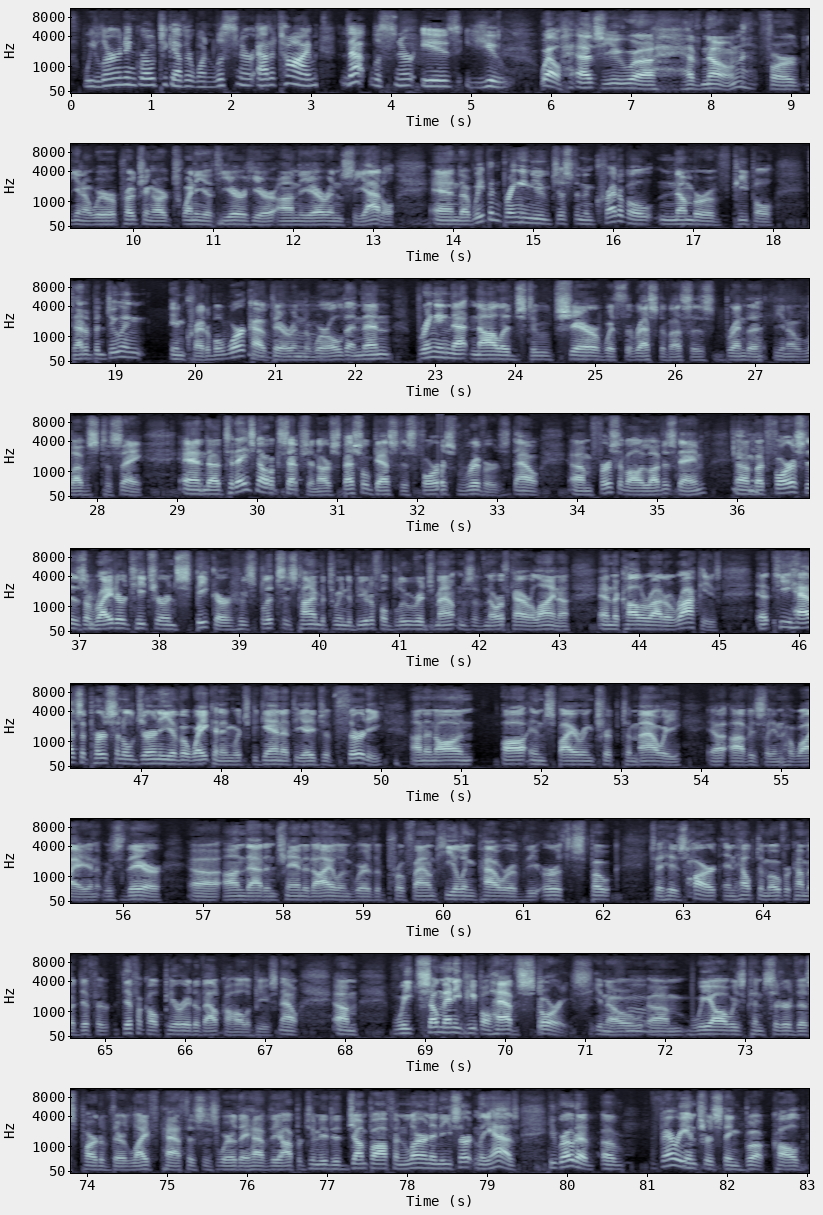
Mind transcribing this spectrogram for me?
we learn and grow together one listener at a time. That listener is you. Well, as you uh, have known, for you know we're approaching our 20th year here on the air in Seattle, and uh, we've been bringing you just an incredible number of people that have been doing incredible work out there in the mm-hmm. world, and then bringing that knowledge to share with the rest of us, as Brenda, you know, loves to say. And uh, today's no exception. Our special guest is Forrest Rivers. Now, um, first of all, I love his name. Um, but Forrest is a writer, teacher, and speaker who splits his time between the beautiful Blue Ridge Mountains of North Carolina and the Colorado Rockies. it, he has a personal journey of awakening, which began at the age of 30 on an awe, awe-inspiring trip to Maui, uh, obviously in Hawaii, and it was there. Uh, on that enchanted island where the profound healing power of the earth spoke to his heart and helped him overcome a diff- difficult period of alcohol abuse. Now, um, we so many people have stories. You know, mm-hmm. um, we always consider this part of their life path. This is where they have the opportunity to jump off and learn, and he certainly has. He wrote a, a very interesting book called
